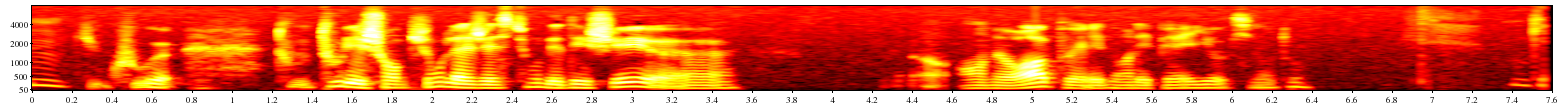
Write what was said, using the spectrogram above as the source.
Hmm. Du coup, euh, tous les champions de la gestion des déchets en Europe et dans les pays occidentaux. Ok.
